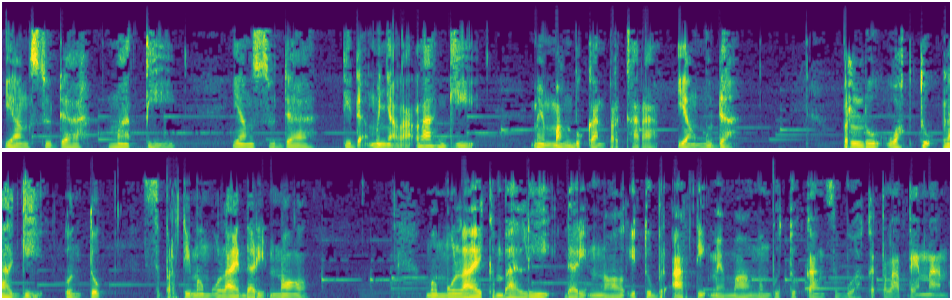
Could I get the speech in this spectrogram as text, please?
yang sudah mati, yang sudah tidak menyala lagi, memang bukan perkara yang mudah. Perlu waktu lagi untuk seperti memulai dari nol. Memulai kembali dari nol itu berarti memang membutuhkan sebuah ketelatenan,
